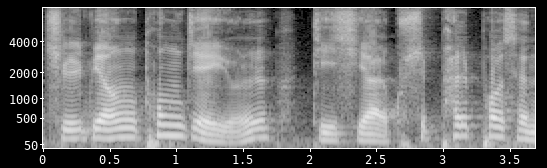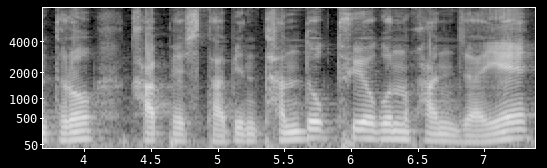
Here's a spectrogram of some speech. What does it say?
질병 통제율 DCR 98%로 카페스타빈 단독 투여군 환자의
